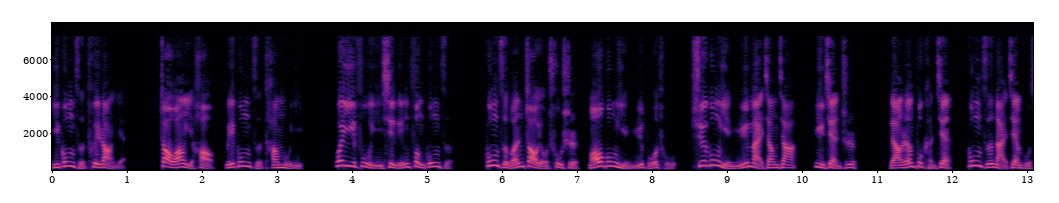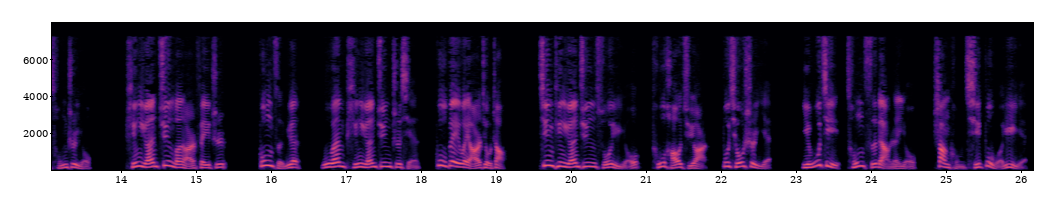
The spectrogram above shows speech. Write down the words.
以公子退让也。赵王以号为公子汤沐义，魏义父以信陵奉公子。公子闻赵有处事，毛公隐于伯图，薛公隐于麦江家，欲见之，两人不肯见。公子乃见不从之由。平原君闻而非之。公子曰：“吾闻平原君之贤，故备魏而就赵。今平原君所与游，徒豪举耳，不求是也。以无忌从此两人游。”尚恐其不我欲也。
